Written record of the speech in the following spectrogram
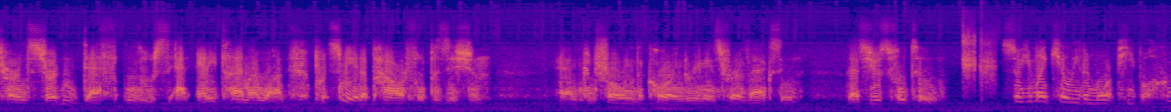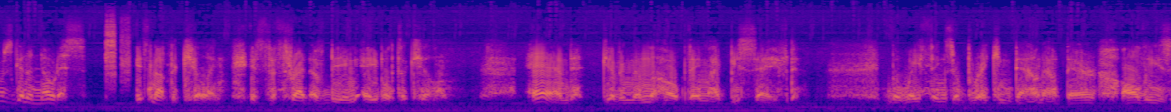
turn certain death loose at any time I want puts me in a powerful position. And controlling the core ingredients for a vaccine, that's useful too. So you might kill even more people. Who's gonna notice? It's not the killing, it's the threat of being able to kill. And giving them the hope they might be saved. The way things are breaking down out there, all these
